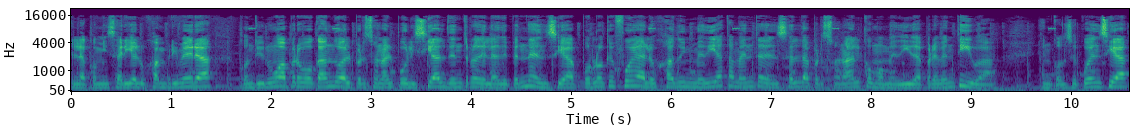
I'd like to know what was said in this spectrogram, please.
En la comisaría Luján I continúa provocando al personal policial dentro de la dependencia, por lo que fue alojado inmediatamente en celda personal como medida preventiva. En consecuencia,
